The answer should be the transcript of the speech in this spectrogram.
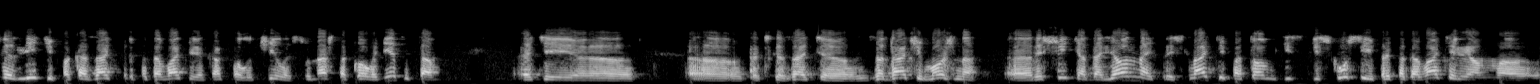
сверлить и показать преподавателю, как получилось. У нас такого нет, и там эти, э, э, так сказать, э, задачи можно э, решить отдаленно и прислать, и потом дис дискуссии преподавателям э,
